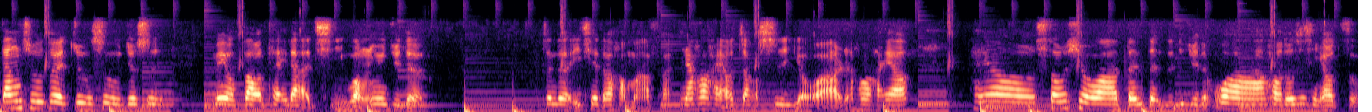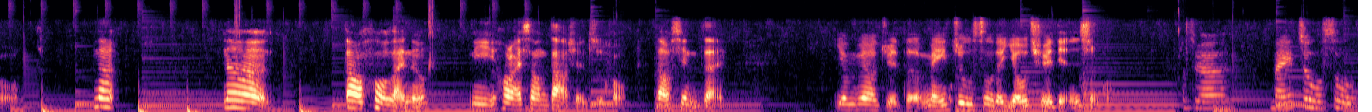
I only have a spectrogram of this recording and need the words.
当初对住宿就是没有抱太大的期望，因为觉得真的一切都好麻烦，然后还要找室友啊，然后还要还要 social 啊等等的，就觉得哇好多事情要做。那那到后来呢？你后来上大学之后到现在。有没有觉得没住宿的优缺点是什么？我觉得没住宿，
